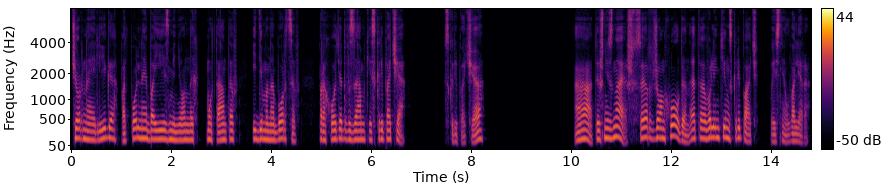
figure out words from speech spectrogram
Черная лига, подпольные бои измененных, мутантов и демоноборцев проходят в замке скрипача». «Скрипача?» «А, ты ж не знаешь, сэр Джон Холден – это Валентин Скрипач», – пояснил Валера.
